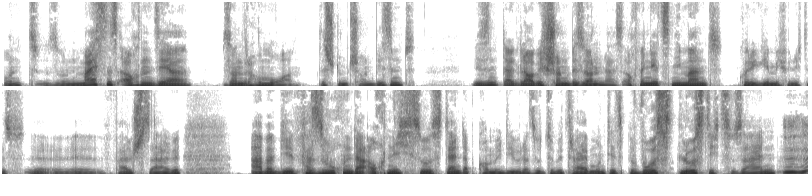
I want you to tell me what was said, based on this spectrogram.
und so meistens auch ein sehr besonderer Humor. Das stimmt schon. Wir sind, wir sind da, glaube ich, schon besonders. Auch wenn jetzt niemand, korrigiere mich, wenn ich das äh, äh, falsch sage, aber wir versuchen da auch nicht so Stand-up-Comedy oder so zu betreiben und jetzt bewusst lustig zu sein, mhm.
